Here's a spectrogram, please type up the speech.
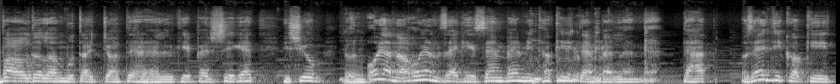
bal oldalon mutatja a terhelő képességet, és jobb, olyan, a- olyan az egész ember, mintha két ember lenne. Tehát az egyik, aki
